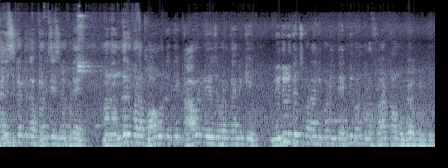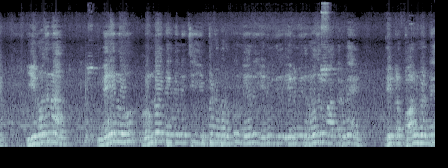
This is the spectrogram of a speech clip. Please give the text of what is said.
కలిసికట్టుగా పనిచేసినప్పుడే మనందరూ కూడా బాగుంటుంది. కావలి నియోజకవర్గానికి నిధులు తెచ్చుకోవడానికి కూడా ఇది అన్ని కూడా మన ప్లాట్ఫామ్ ఉపయోగపడుతుంది. ఈ రోజున నేను రెండో తేదీ నుంచి ఇప్పటి వరకు నేను ఎనిమిది ఎనిమిది రోజులు మాత్రమే దీంట్లో పాల్గొంటే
